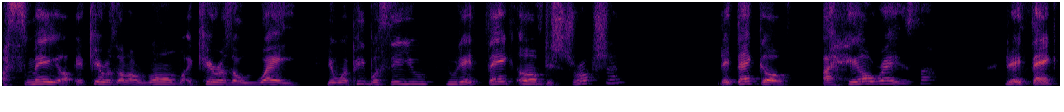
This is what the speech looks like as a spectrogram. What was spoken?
a smell, it carries an aroma, it carries a way that when people see you, do they think of destruction? They think of a hellraiser? They think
